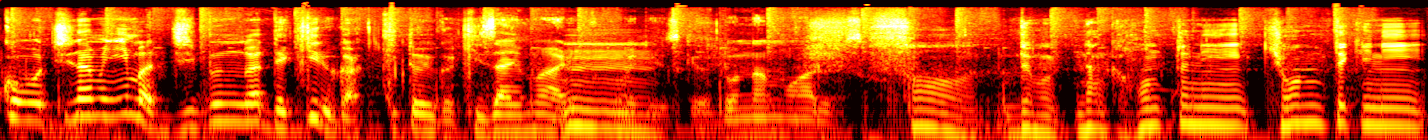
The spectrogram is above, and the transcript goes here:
こうちなみに今自分ができる楽器というか機材周りも含めてですけど、どんなもんあるんですか？そう。でもなんか本当に基本的に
